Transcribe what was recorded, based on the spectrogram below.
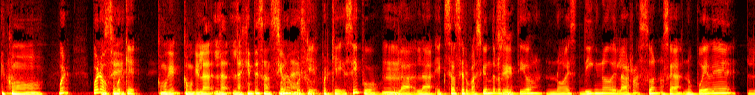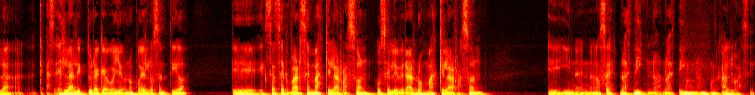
Es como, Bueno, bueno No sé. porque como que, como que la, la- la gente sanciona Bueno, porque, eso. porque sí, po, Mm. la, la exacerbación de los Sí. sentidos no es digno de la razón. O sea, no puede, la, es la lectura que hago yo, no pueden los sentidos eh, exacerbarse más que la razón o celebrarlos más que la razón. Eh, y no, no sé, no es digno, no es digno, algo así.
